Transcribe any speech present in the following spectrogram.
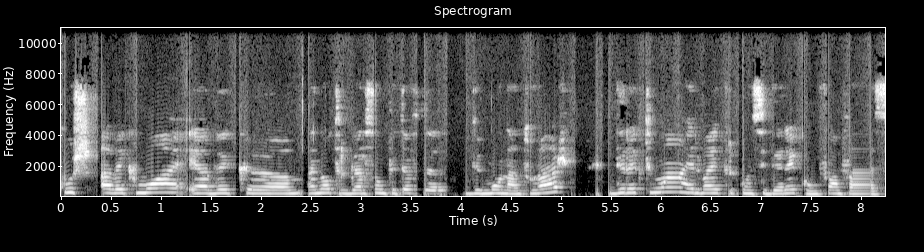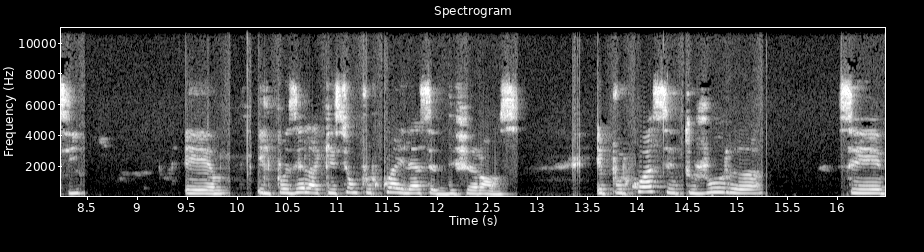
couche avec moi et avec euh, un autre garçon peut-être de, mon entourage, directement, elle va être considérée comme femme facile. Et euh, il posait la question pourquoi il y a cette différence? Et pourquoi c'est toujours, euh, c'est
